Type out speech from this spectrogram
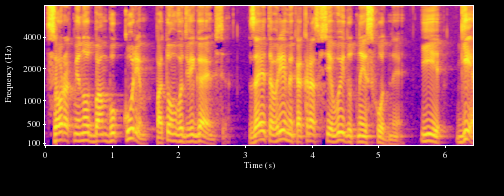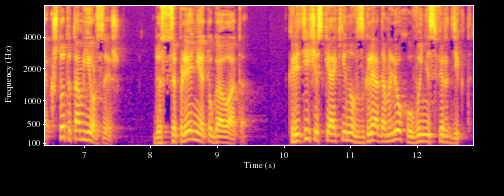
«40 минут бамбук курим, потом выдвигаемся. За это время как раз все выйдут на исходные. И, Гек, что ты там ерзаешь?» «Да сцепление туговато». Критически окинув взглядом Леху, вынес вердикт.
